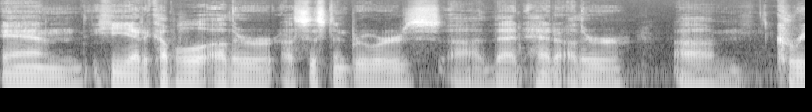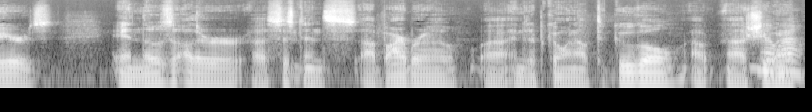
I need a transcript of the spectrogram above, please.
and he had a couple other assistant brewers uh, that had other um, careers. And those other assistants, uh, Barbara, uh, ended up going out to Google. Out, uh, she Oh, went wow. out,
